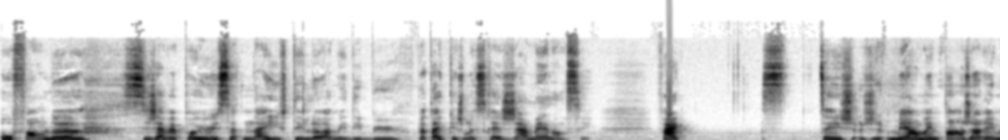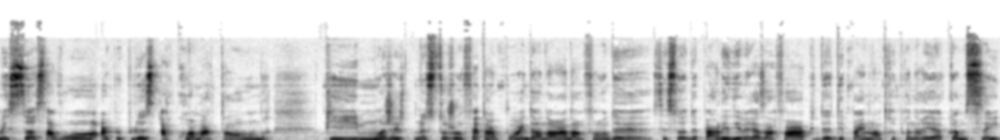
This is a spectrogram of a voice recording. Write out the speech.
Au fond, là, si j'avais pas eu cette naïveté-là à mes débuts, peut-être que je me serais jamais lancée. Mais en même temps, j'aurais aimé ça, savoir un peu plus à quoi m'attendre. Puis moi, je me suis toujours fait un point d'honneur, dans le fond, de, c'est ça, de parler des vraies affaires, puis de dépeindre l'entrepreneuriat comme c'est.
